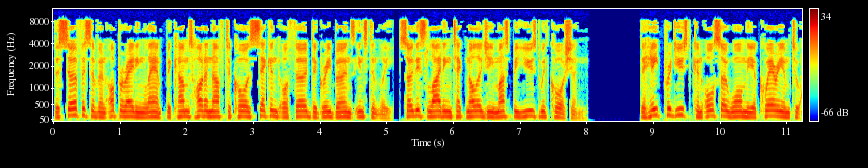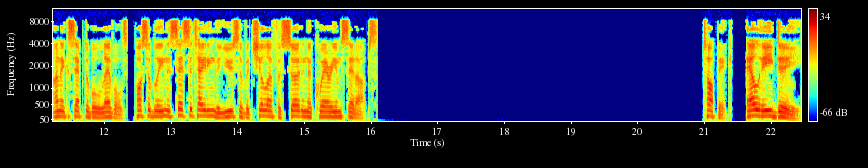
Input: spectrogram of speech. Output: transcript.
The surface of an operating lamp becomes hot enough to cause second or third degree burns instantly, so this lighting technology must be used with caution. The heat produced can also warm the aquarium to unacceptable levels, possibly necessitating the use of a chiller for certain aquarium setups. LED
